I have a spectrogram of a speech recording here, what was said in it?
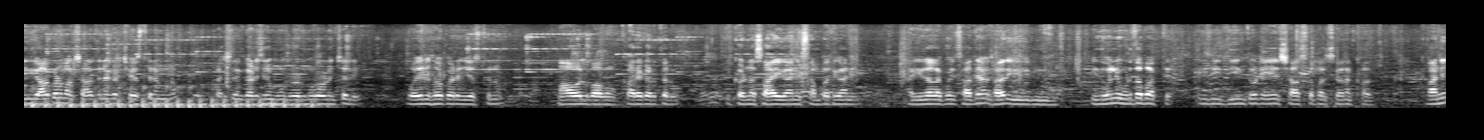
ఇది కాకుండా మాకు సాధనగర్ చేస్తూనే ఉన్నాం. ఖచ్చితంగా గడిచిన మూడు రెండు మూడు రోజుల నుంచి వెళ్ళి భోజన సౌకర్యం చేస్తున్నాం. మా వాళ్ళు పాపం కార్యకర్తలు ఇక్కడ ఉన్న సాయి కానీ సంపత్ కానీ ఆ ఇళ్ళకి పోయి సాధ్యం సాధి ఇది ఓన్లీ ఉడత భక్తే. ఇది దీంతో ఏ శాస్త్ర పరిష్కారం కాదు. కానీ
